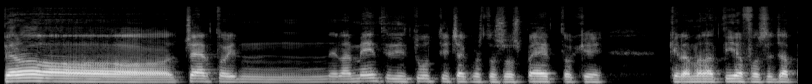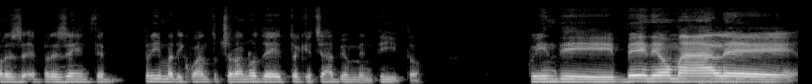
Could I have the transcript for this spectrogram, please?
però certo in, nella mente di tutti c'è questo sospetto che, che la malattia fosse già pres- presente prima di quanto ce l'hanno detto e che ci abbiano mentito. Quindi bene o male,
